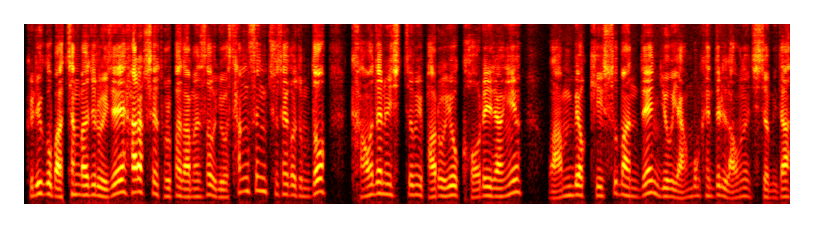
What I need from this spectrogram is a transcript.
그리고 마찬가지로 이제 하락세 돌파 나면서 요 상승 추세가 좀 더 강화되는 시점이 바로 요 거래량이 완벽히 수반된 요 양봉 캔들이 나오는 지점이다.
